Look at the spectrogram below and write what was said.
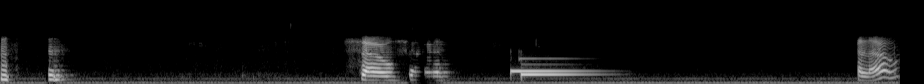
So, hello.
